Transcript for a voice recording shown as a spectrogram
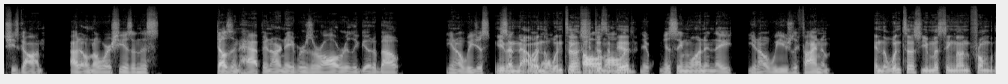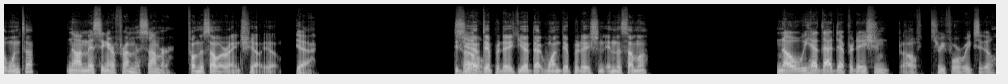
she's gone. I don't know where she is, and this doesn't happen. Our neighbors are all really good about, you know, we just Even now in the. Winter, she call 'em all, and disappeared? They were missing one, and they, you know, we usually find them. In the winter, so you're missing none from the winter, No, I'm missing her from the summer. from the summer range. Yeah, yeah. Yeah. Did you have depredation? You had that one depredation in the summer. No, we had that depredation oh three four weeks ago,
